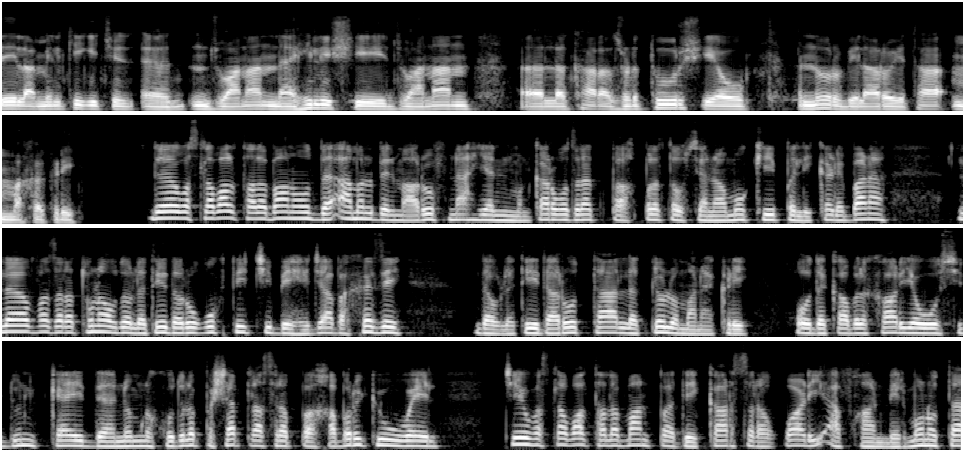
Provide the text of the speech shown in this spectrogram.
دې لامل کیږي چې ځوانان ناهیلي شي ځوانان له کار زړه تور شي او نور بلاروي ته مخه کړي د وسلوالو طالبانو د امر بالمعروف نهي عن المنکر وزارت په خپل توصیهنامو کې په لیکلې بڼه له وزارتونو او دولتي ادارو غوښتي چې به حجاب خزي دولتي ادارو ته لتللو منع کړي خو د کابل ښار یو اوسیدونکو د نوم نه خودلو په شرط لا سره په خبرو کې وویل چې وسلوال طالبان په دې کار سره غواړي افغان میرمنو ته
